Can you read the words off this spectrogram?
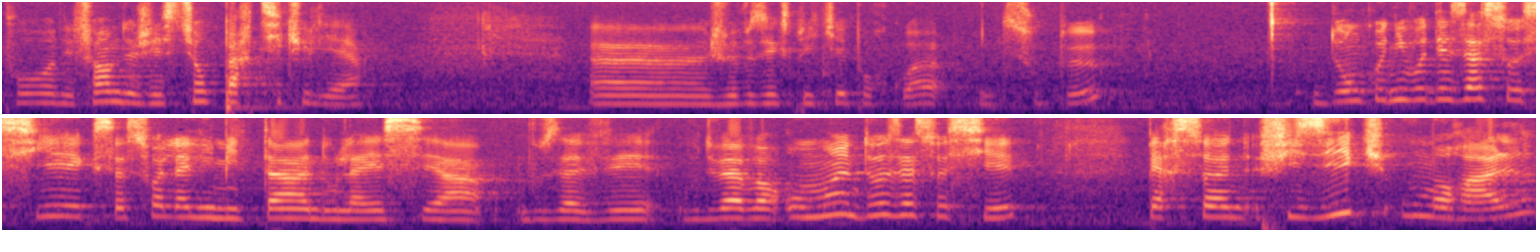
pour des formes de gestion particulières. je vais vous expliquer pourquoi sous peu. Donc au niveau des associés, que ce soit la Limitade ou la SCA, vous, avez, vous devez avoir au moins deux associés, personnes physiques ou morales,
